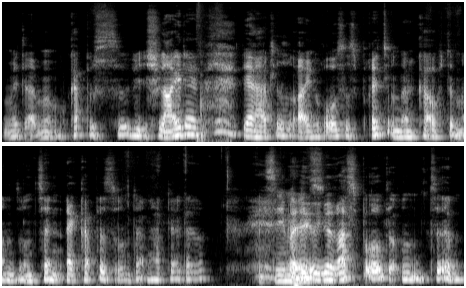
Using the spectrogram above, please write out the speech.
mit einem Kappes Schleide, der hatte so ein großes Brett und dann kaufte man so einen Zentner Kappes und dann hat er da Erzähl mal äh, geraspelt und ähm,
